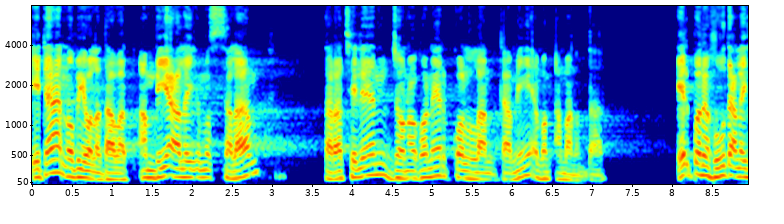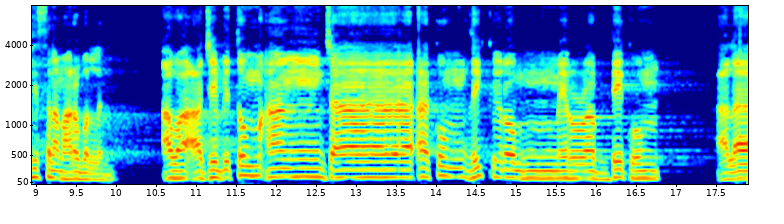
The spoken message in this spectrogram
এটা নবীওয়ালা দাওয়াত। আম্বিয়া আলহিমসালাম তারা ছিলেন জনগণের কল্যাণকামী এবং আমানতদার। এরপরে হুদ আলহিসাম আরও বললেন, আওয়া আজিবিতুম আং জাআকুম আলা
